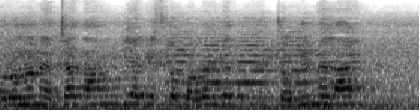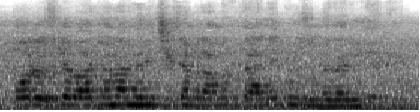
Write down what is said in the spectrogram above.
और उन्होंने अच्छा काम किया कि इसको पकड़ के चौकी में लाएँ और उसके बाद जो ना मेरी चीज़ें बरामद कराने की ज़िम्मेदारी ले रहे हैं।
